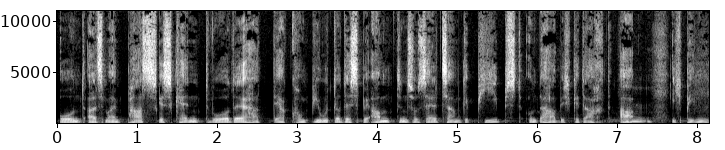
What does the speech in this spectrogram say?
und als mein Pass gescannt wurde, hat der Computer des Beamten so seltsam gepiepst und da habe ich gedacht, ah, mhm. ich bin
